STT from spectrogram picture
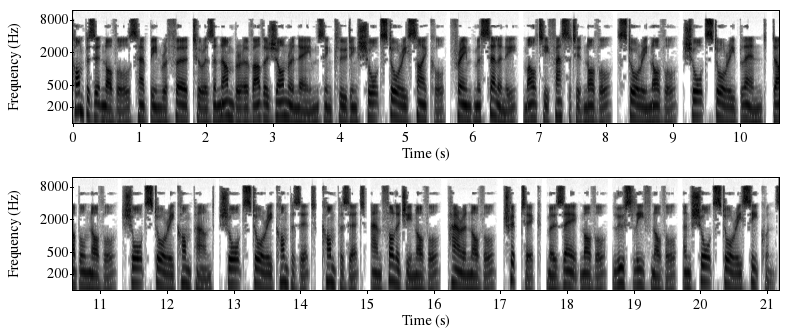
Composite novels have been referred to as a number of other genre names including short story cycle, framed miscellany, multi-faceted novel, story novel, short story blend, double novel, short story compound, short story composite, composite, anthology novel, para-novel, triptych, mosaic novel, loose-leaf novel, and short story sequence.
